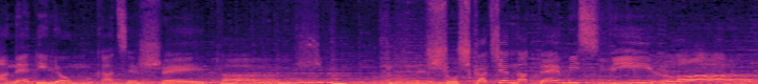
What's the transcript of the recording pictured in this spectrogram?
A nediljom kad se šetaš Šuška će na tebi svila.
